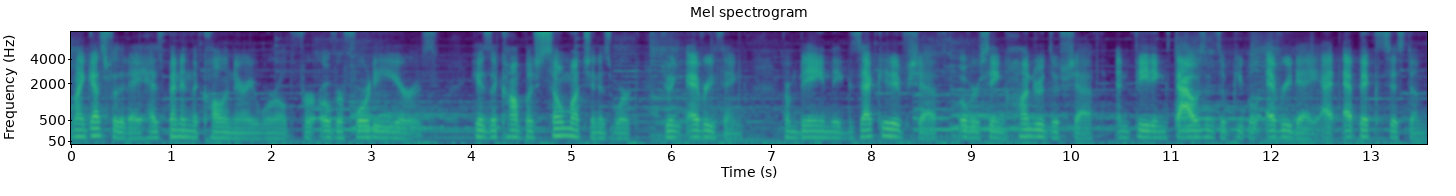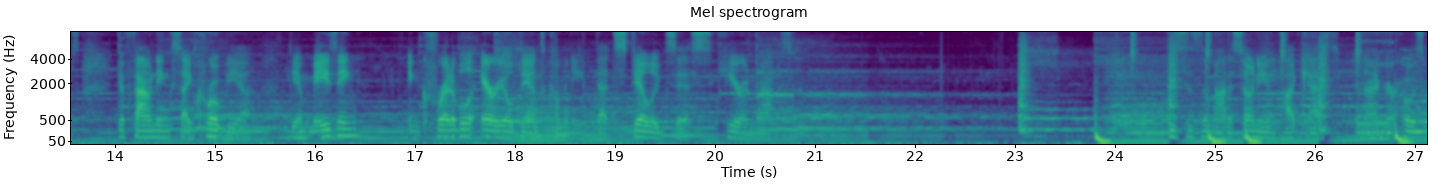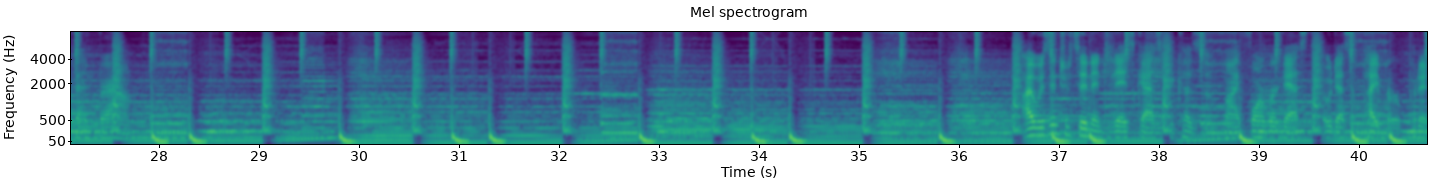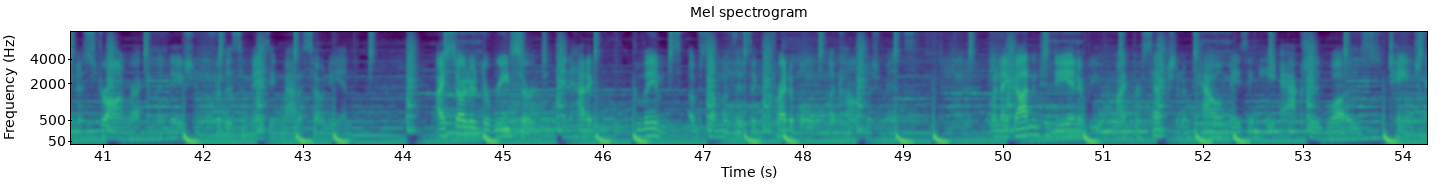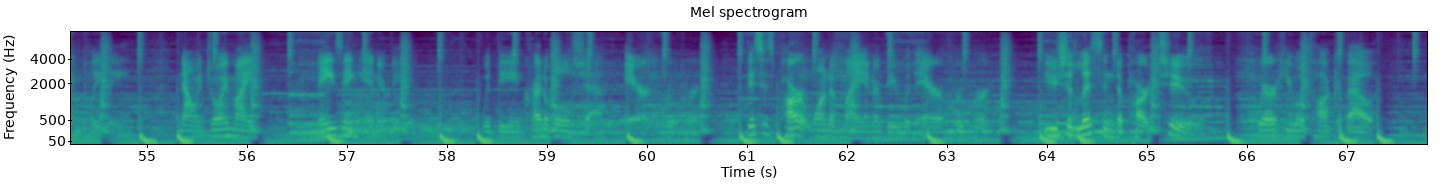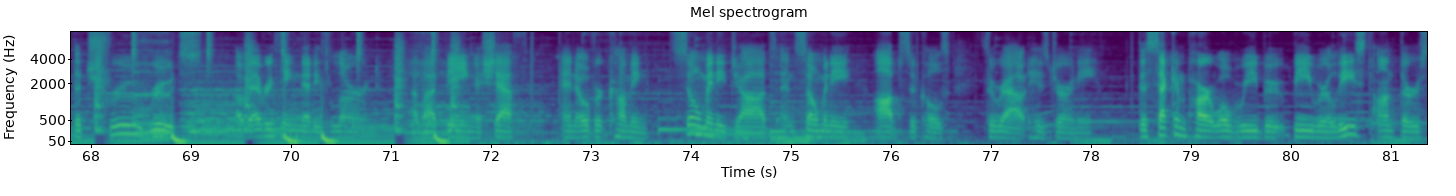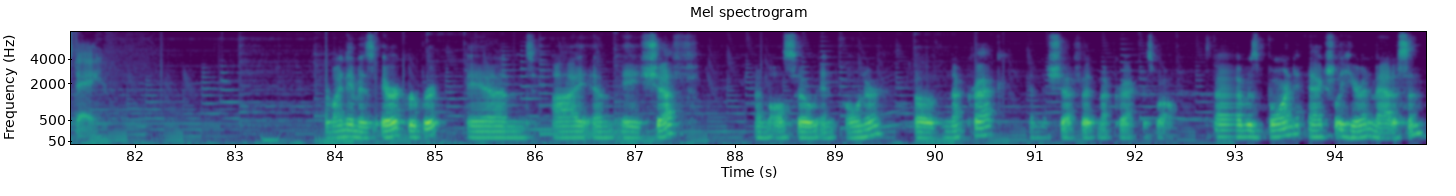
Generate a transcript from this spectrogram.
My guest for the day has been in the culinary world for over 40 years. He has accomplished so much in his work, doing everything from being the executive chef, overseeing hundreds of chefs, and feeding thousands of people every day at Epic Systems, to founding Cycropia, the amazing, incredible aerial dance company that still exists here in Madison. This is the Madisonian Podcast, and I'm your host, Ben Brown. I was interested in today's guest because my former guest, Odessa Piper, put in a strong recommendation for this amazing Madisonian. I started to research and had a glimpse of some of his incredible accomplishments. When I got into the interview, my perception of how amazing he actually was changed completely. Now enjoy my amazing interview with the incredible chef Eric Rupert. This is part one of my interview with Eric Rupert. You should listen to part two, where he will talk about the true roots of everything that he's learned about being a chef and overcoming so many jobs and so many obstacles throughout his journey. The second part will be released on Thursday. My name is Eric Rupert, and I am a chef. I'm also an owner of Nutkrack and the chef at Nutkrack as well. I was born actually here in Madison,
